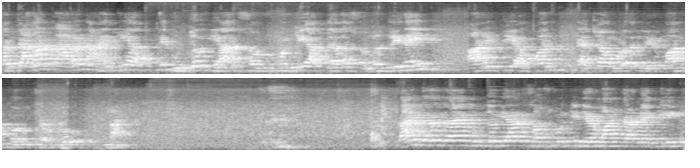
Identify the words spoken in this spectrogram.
तर त्याला कारण आहे की आपली बुद्ध संस्कृती आपल्याला समजली नाही आणि ती आपण त्याच्यामुळं निर्माण करू शकलो नाही. काय गरज आहे बुद्धविहार संस्कृती निर्माण करण्याची?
